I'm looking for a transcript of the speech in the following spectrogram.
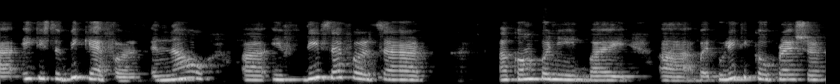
uh, it is a big effort. And now, uh, if these efforts are accompanied by uh, by political pressure,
